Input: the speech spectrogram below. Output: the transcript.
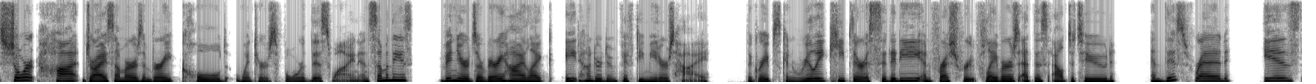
short, hot, dry summers and very cold winters for this wine. And some of these vineyards are very high, like 850 meters high. The grapes can really keep their acidity and fresh fruit flavors at this altitude. And this red is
